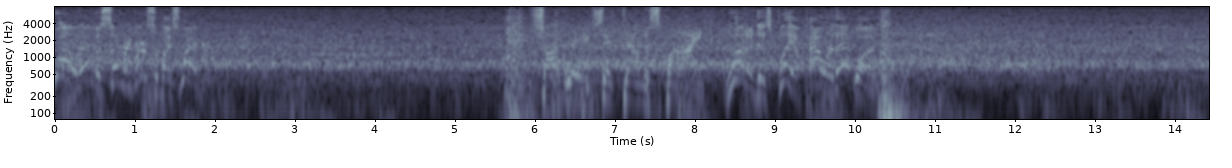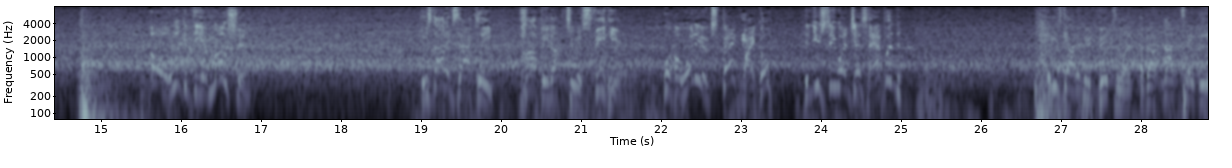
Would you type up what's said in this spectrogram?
Whoa, that was some reversal by Swagger. Shockwave sent down the spine. What a display of power that was. Oh, look at the emotion. He's not exactly popping up to his feet here. Well, what do you expect, Michael? Did you see what just happened? He's got to be vigilant about not taking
